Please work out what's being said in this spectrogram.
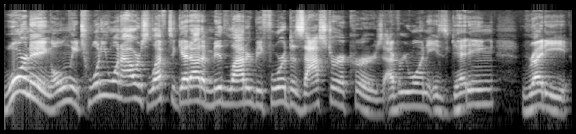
Warning! Only 21 hours left to get out of mid-ladder before a disaster occurs. Everyone is getting ready.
